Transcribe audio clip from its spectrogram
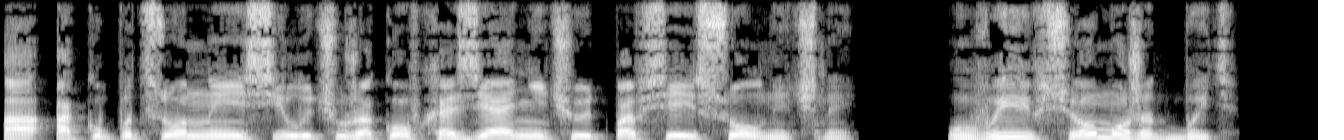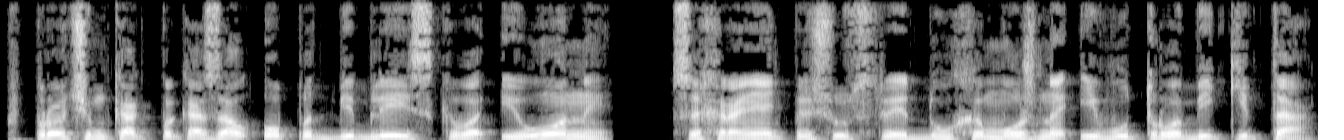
а оккупационные силы чужаков хозяйничают по всей Солнечной. Увы, все может быть. Впрочем, как показал опыт библейского Ионы, сохранять присутствие духа можно и в утробе кита.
